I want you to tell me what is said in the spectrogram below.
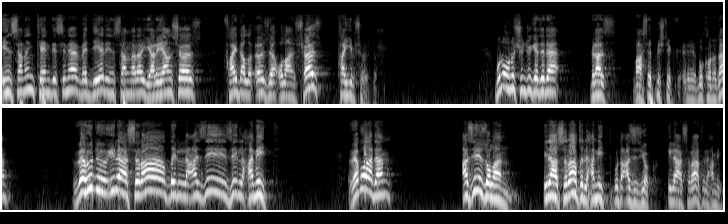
insanın kendisine ve diğer insanlara yarayan söz, faydalı öze olan söz tayyip sözdür. Bunu 13. gecede biraz bahsetmiştik e, bu konudan. Ve hudu ila sıradil azizil hamid. Ve bu adam aziz olan ila sıratıl hamid. Burada aziz yok. İla sıratıl hamid.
